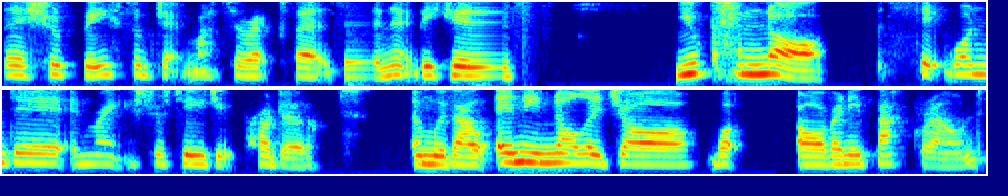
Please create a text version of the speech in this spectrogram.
there should be subject matter experts in it because you cannot sit one day and write a strategic product and without any knowledge or what or any background,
